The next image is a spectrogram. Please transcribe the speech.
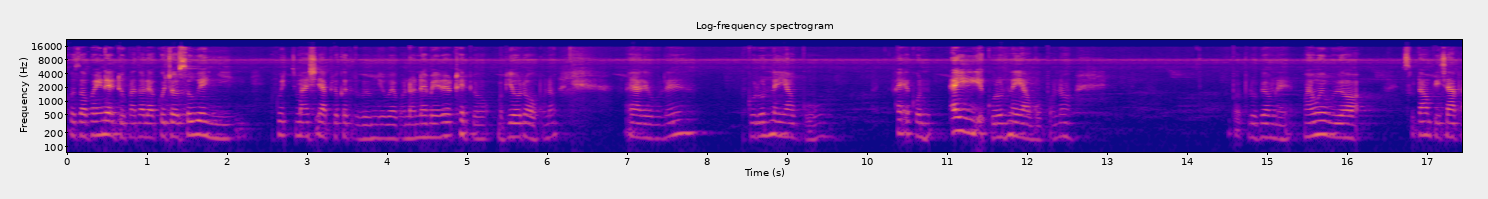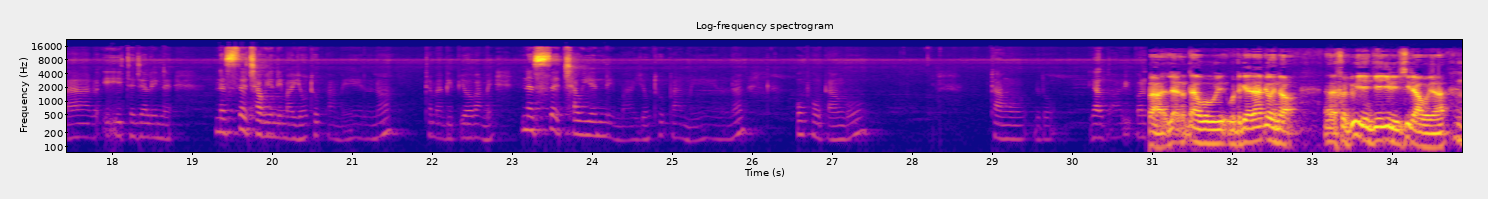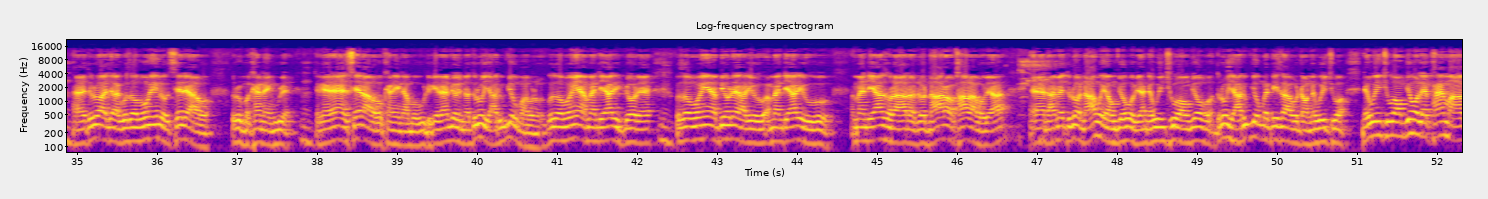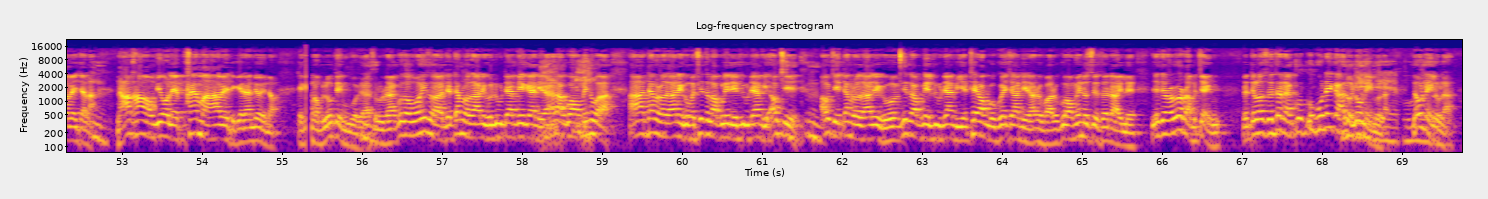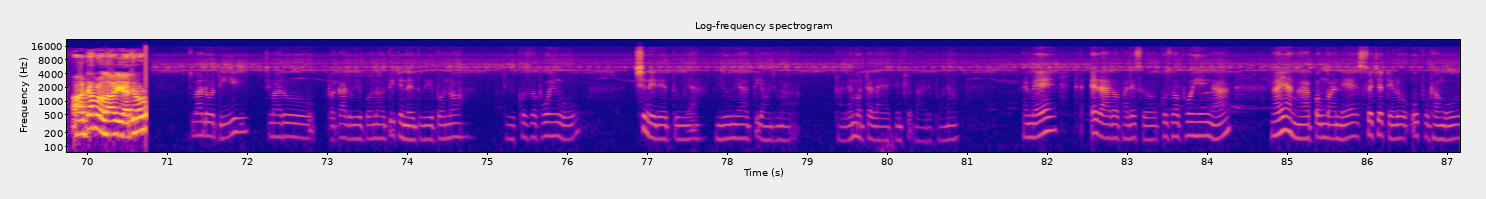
ကိုစော်ဖိုင်းနဲ့အတူပါတော့ကိုကျော်စိုးရဲ့ညီအခုကျမရှိရပြောခဲ့တဲ့လိုမျိုးပဲပေါ့နော်နာမည်တော့ထည့်ပြောမပြောတော့ဘူးပေါ့နော်အဲ့ဒါတွေကိုလည်းကိုတို့နှစ်ယောက်ကိုအဲ့အကိုအဲ့ဒီအကိုတို့နှစ်ယောက်ကိုပေါ့နော်ဘယ်လိုပြောမလဲဝိုင်းဝန်းပြီးတော့ဆူတောင်းပေးကြပါလို့အေးအေးချမ်းချမ်းလေးနဲ့26ရက်နေ့မှာရုံထုတ်ပါမယ်လို့နော်ထပ်မံပြီးပြောပါမယ်26ရက်နေ့မှာရုံထုတ်ပါမယ်လို့နော်အုပ်ဖို့တောင်းကိုထောင်ကိုသူတို့ ရောက်သွားပြီပေါ့နော်ဟာလက်တဟိုဟိုတကယ်တမ်းပြောရင်တော့အဲ လူရင်ကြီးကြီးတွေရှိတာပေါ့ဗျာအဲသူတို့ကကြာကိုစော်ဘုံရင်းလို့ဆဲတာကိုသူတို့မခံနိုင်ဘူးတဲ့တကယ်တမ်းဆဲတာကိုခံနေတာမဟုတ်ဘူးတကယ်တမ်းပြောရင်တော့သူတို့ယာရုပြုတ်မှာပေါ့လို့ကိုစော်ဘုံရင်းအမှန်တရားတွေပြောတယ်ကိုစော်ဘုံရင်းကပြောတဲ့ဟာတွေကိုအမှန်တရားတွေကိုအမှန်တရားဆိုတာကတော့သူတို့နားတော့ခါတာပေါ့ဗျာအဲဒါပေမဲ့သူတို့နားဝင်အောင်ပြောပေါ့ဗျာနေဝင်ချူအောင်ပြောပေါ့သူတို့ယာရုပြုတ်မဲ့ကိစ္စကိုတော့နေဝင်ချူအောင်နေဝင်ချူအောင်ပြောလဲဖမ်းမှာပဲကြလားနားခါအောင်ပြောလဲဖမ်းမှာပဲတကယ်တမ်းပြောရင်တော့တကယ်တော့မလုပ်တင်ဘူးပေါ့ဗျာဆိုလိုတာကိုစော်ဘုံရင်းဆိုတာတက်မတော်သားတွေကိုလူတန်းပေးကန်နေတာအဲ့ဒါကောင်မင်းတို့ကအာတက်မတော်သားတွေကိုမဖြစ်တဲ့လောက်ကလေးတွေလူတန်းပြီးအောက်ခြေအောက်ခြေတက်မတော်သားတွေကိုမဖြစ်တဲ့လောက်ကလေးလူတန်းပြီးအထက်အောက်ကိုခွဲခြားနေတာတို့ဘာလို့ကိုအောင်မင်းတို့ဆွဆွဲတာကြီးလဲကျွန်တော်တို့တော့မကြိုက်ဘူးကျွန်တော်ဆွဆွဲတာကိုကိုကိုနိုင်ကအဲ့လိုလုပ်နေလို့လားလုပ်နေလို့လားအာတက်မတော်သားတွေကကျွန်တော်တို့ကျမတို့ဒီကျမတို့ဘက်ကလူတွေပေါ့နော်သိကျင်တဲ့သူတွေပေါ့နော်ဒီကိုစပွင်းကိုချစ်နေတဲ့သူများမျိုးများသိအောင်ကျမဒါလည်းမတက်လိုက်ရခြင်းဖြစ်ပါတယ်ပေါ့နော်ဒါပေမဲ့အဲ့ဒါတော့ဗာလဲဆိုတော့ကိုစောဖွင်းဟင်းက905ပုံမှန်နဲ့ဆွဲချက်တင်လို့အိုးဖုန်ထောင်ကို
